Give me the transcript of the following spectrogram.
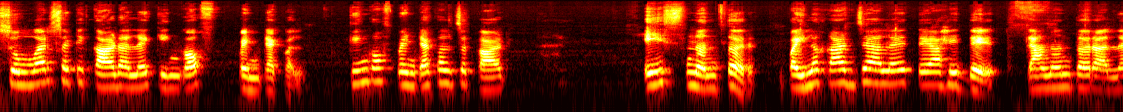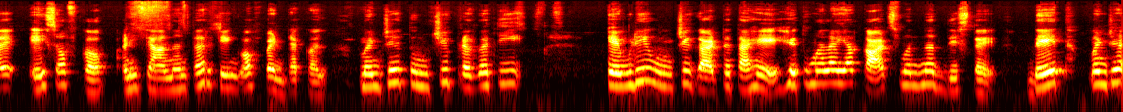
सोमवारसाठी कार्ड आलंय king of pentacle king of पेंटॅकलचं कार्ड एस नंतर पहिलं कार्ड जे आलंय ते आहे डेथ त्यानंतर आलंय एस ऑफ कप आणि त्यानंतर किंग ऑफ पेंटॅकल. म्हणजे तुमची प्रगती केवढी उंची गाठत आहे हे तुम्हाला या कार्ड्समधनं दिसतंय. डेथ म्हणजे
